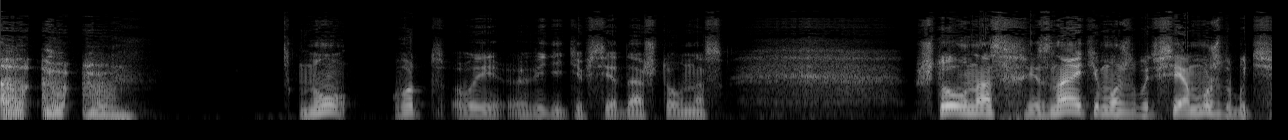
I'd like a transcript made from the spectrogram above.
Ну, вот вы видите все, да, что у нас что у нас, и знаете, может быть, все, а может быть,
